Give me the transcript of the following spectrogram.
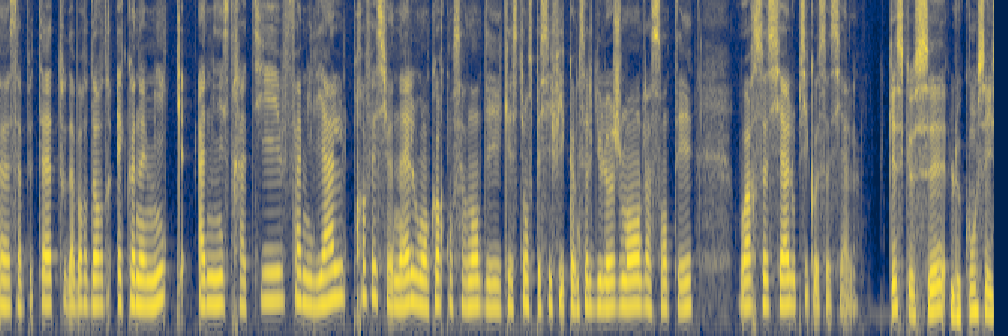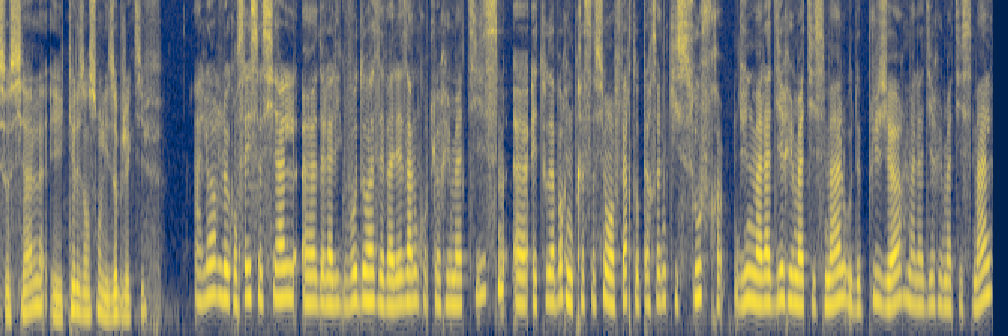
Euh, ça peut être tout d'abord d'ordre économique, administratif, familial, professionnel ou encore concernant des questions spécifiques comme celles du logement, de la santé, voire sociale ou psychosociale. Qu'est-ce que c'est le conseil social et quels en sont les objectifs? Alors, le conseil social euh, de la Ligue vaudoise et valaisanne contre le rhumatisme euh, est tout d'abord une prestation offerte aux personnes qui souffrent d'une maladie rhumatismale ou de plusieurs maladies rhumatismales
